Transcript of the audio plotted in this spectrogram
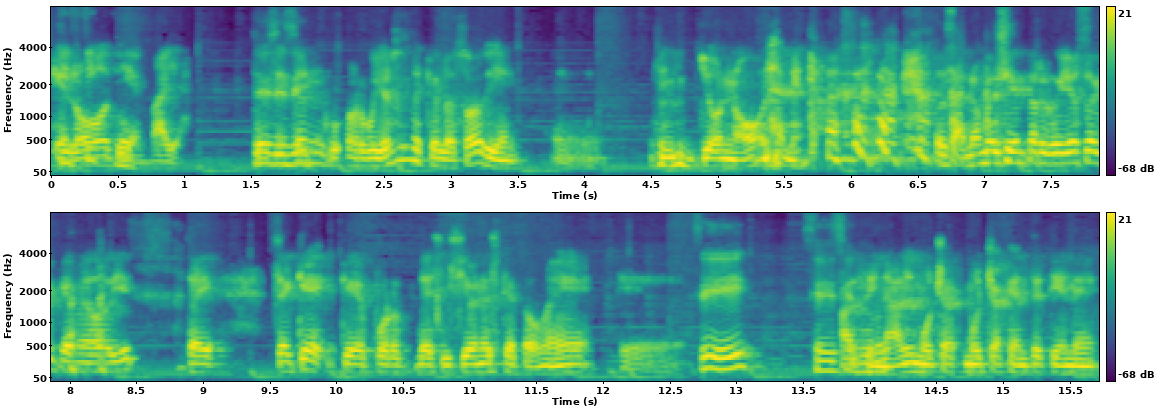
que, lo odien, vaya. Se sienten orgullosos de que los odien. Eh, yo no, la neta. o sea, no me siento orgulloso de que me odien. sé que, que por decisiones que tomé, eh, sí, sí, al final mucha, mucha gente tiene,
